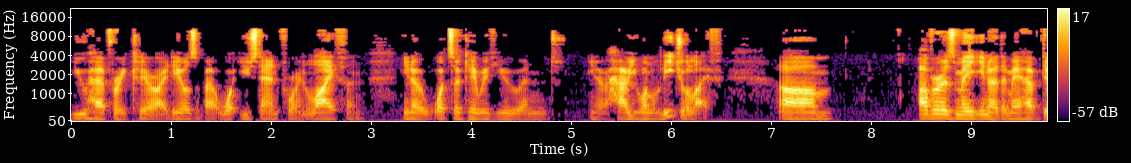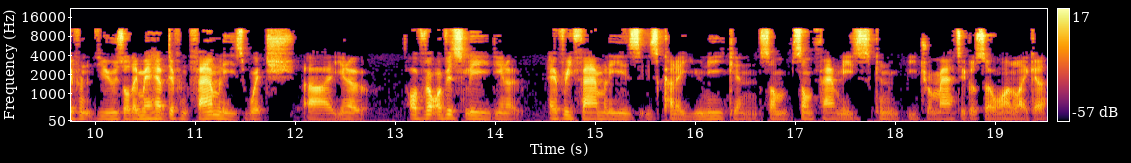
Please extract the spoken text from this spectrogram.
you have very clear ideals about what you stand for in life, and you know what's okay with you, and you know how you want to lead your life. Um, others may, you know, they may have different views, or they may have different families, which, uh, you know, obviously, you know, every family is, is kind of unique, and some some families can be dramatic or so on. Like a, uh,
